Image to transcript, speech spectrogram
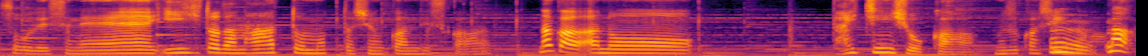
そうですね。いい人だなと思った瞬間ですか？なんかあのー第一印象か。難しいな。まあ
